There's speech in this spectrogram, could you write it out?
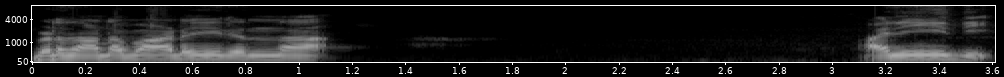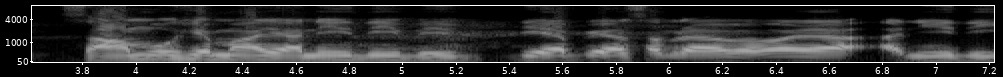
ഇവിടെ നടമാടിയിരുന്ന അനീതി സാമൂഹ്യമായ അനീതി വിദ്യാഭ്യാസപരമായ അനീതി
